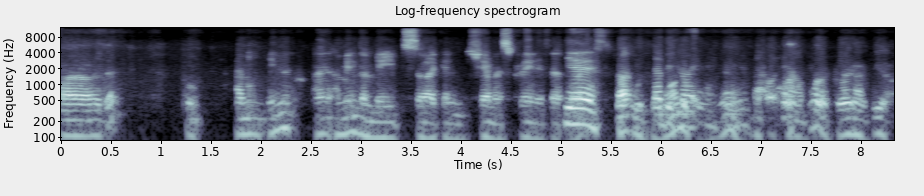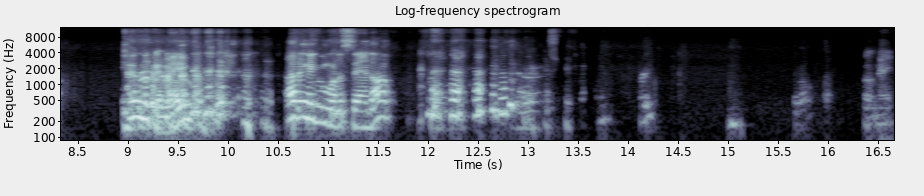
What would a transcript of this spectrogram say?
Uh, there. I'm in the I- I'm in the meet, so I can share my screen if that. Yes. that would be That'd be great. wonderful. Yeah. What, a, what a great idea. Don't look at me. I don't even want to stand up. Not me.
